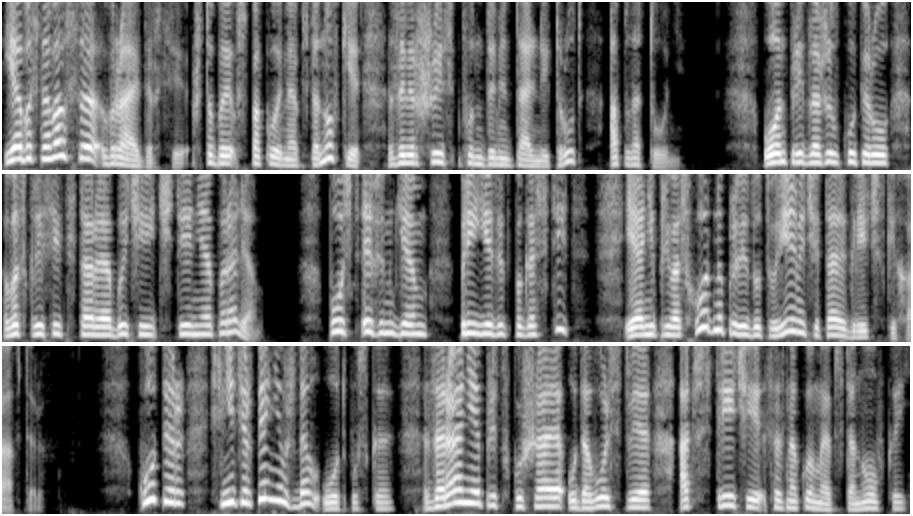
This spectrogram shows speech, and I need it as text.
и обосновался в Райдерсе, чтобы в спокойной обстановке завершить фундаментальный труд о Платоне. Он предложил Куперу воскресить старые обычаи чтения по ролям. Пусть Эффингем приедет погостить, и они превосходно проведут время, читая греческих авторов. Купер с нетерпением ждал отпуска, заранее предвкушая удовольствие от встречи со знакомой обстановкой,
